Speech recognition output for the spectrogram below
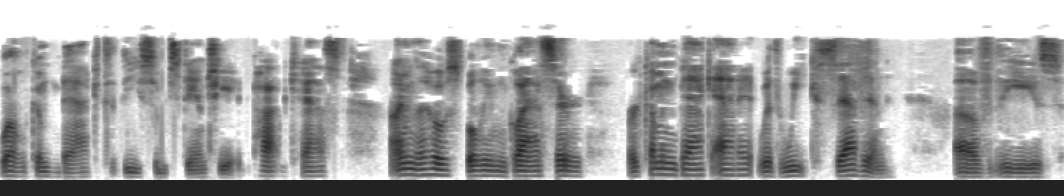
welcome back to the Substantiate Podcast. I'm the host, William Glasser. We're coming back at it with week seven of these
